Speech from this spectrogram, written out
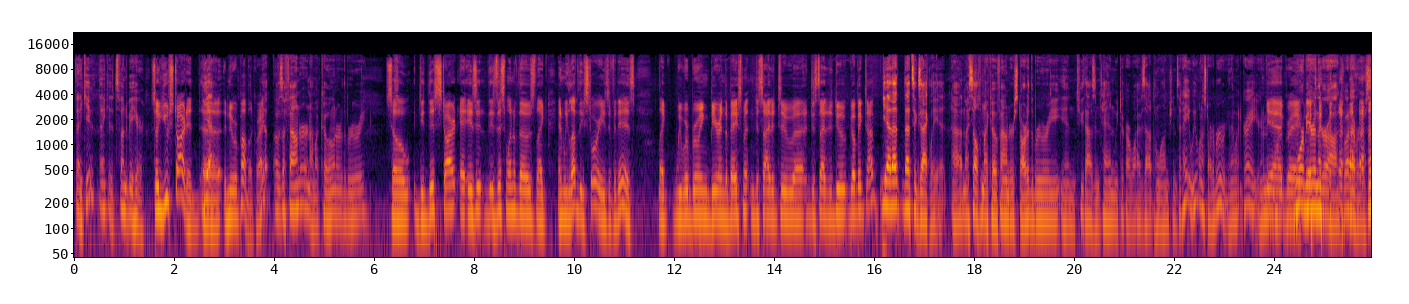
Thank you. Thank you. It's fun to be here. So you started uh, Yeah. New Republic, right? Yep. I was a founder and I'm a co-owner of the brewery. So did this start? uh, Is it is this one of those like? And we love these stories. If it is, like we were brewing beer in the basement and decided to uh, decided to do go big time. Yeah, that that's exactly it. Uh, myself and my co-founder started the brewery in 2010. We took our wives out to lunch and said, "Hey, we want to start a brewery." And they went, "Great, you're going to make Yeah, more, great. more beer in the garage, whatever." So,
